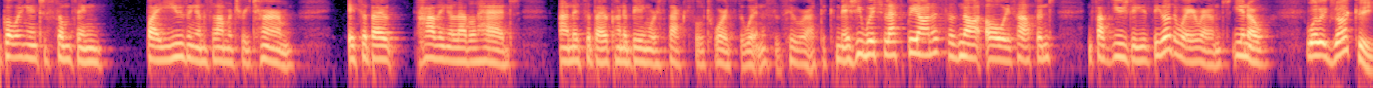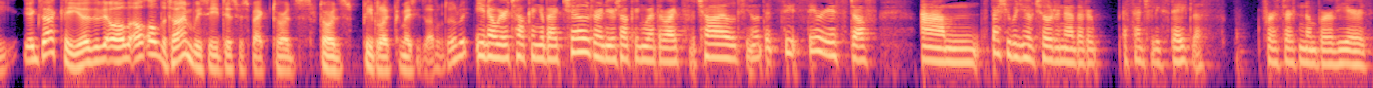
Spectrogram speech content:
going into something by using an inflammatory term. It's about having a level head and it's about kind of being respectful towards the witnesses who are at the committee, which, let's be honest, has not always happened. In fact, usually is the other way around, you know. Well, exactly, exactly. All, all, the time we see disrespect towards towards people at committee level, don't we? You know, we are talking about children. You're talking about the rights of a child. You know, that's serious stuff. Um, especially when you have children now that are essentially stateless for a certain number of years.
